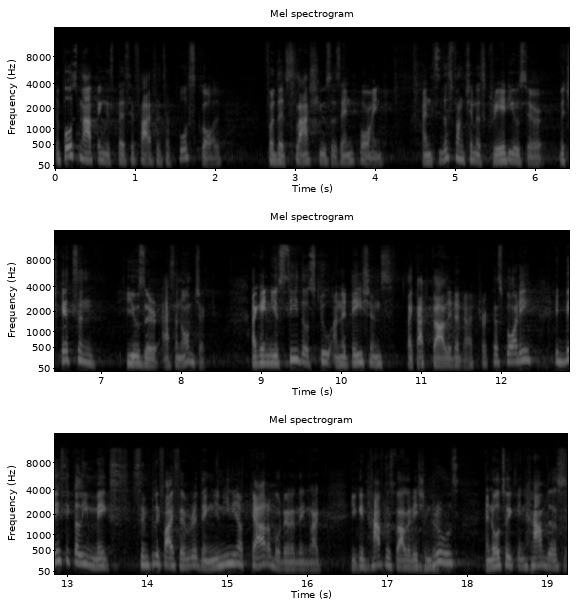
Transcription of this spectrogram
the post mapping specifies it's a post call for the slash users endpoint. And this function is create user, which gets in user as an object. Again, you see those two annotations, like at valid and at request body. It basically makes, simplifies everything. You need not care about anything. Like, you can have this validation rules, and also you can have this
